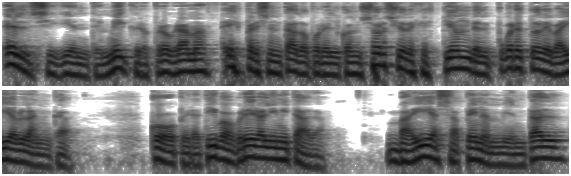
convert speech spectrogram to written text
El siguiente microprograma es presentado por el Consorcio de Gestión del Puerto de Bahía Blanca, Cooperativa Obrera Limitada, Bahía Sapen Ambiental,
